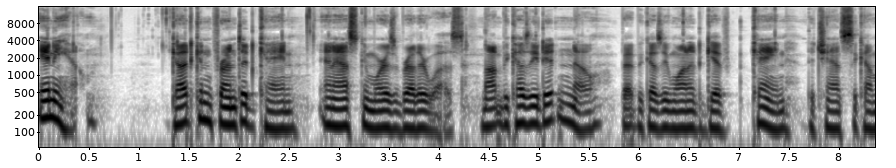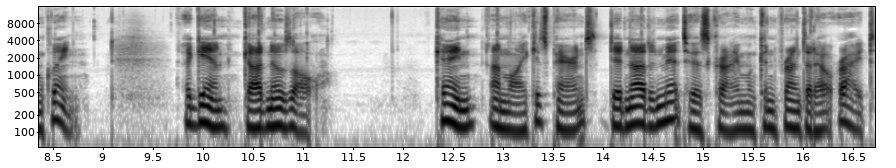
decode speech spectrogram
Anyhow, God confronted Cain and asked him where his brother was, not because he didn't know, but because he wanted to give Cain the chance to come clean. Again, God knows all. Cain, unlike his parents, did not admit to his crime when confronted outright,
